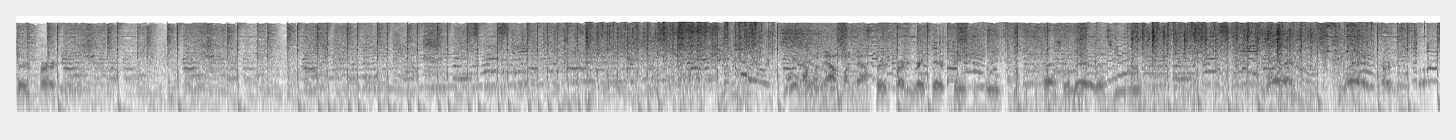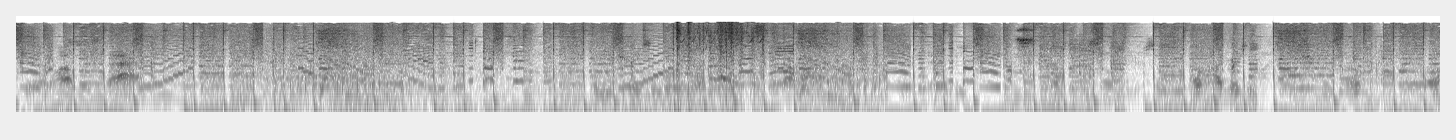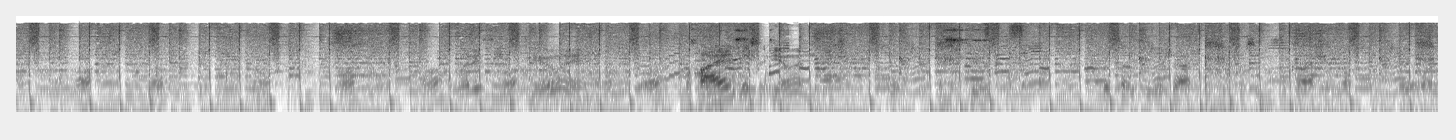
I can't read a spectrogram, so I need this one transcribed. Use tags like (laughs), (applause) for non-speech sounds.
Third party. Got one down, one down. Third party right there, finish who? Last one there, that's you, who? Lag, lag, hard as fuck, yeah. What was that? Can you tracing (laughs) those? Oh, hi, person. Is he Oh. doing? oh. Why is Missing. he doing that? Puts on single shot, proceeds to clash with multiple one.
